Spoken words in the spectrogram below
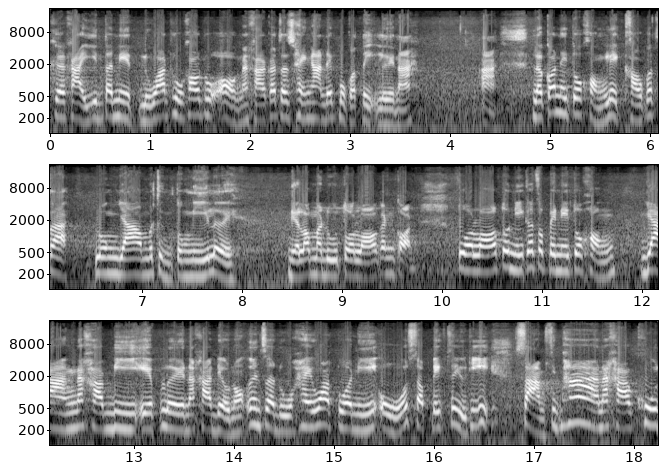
เครือข่ายอินเทอร์เน็ต หรือว่าโทรเข้าโทรออกนะคะ ก็จะใช้งานได้ปกติเลยนะอะแล้วก็ในตัวของเหล็กเขาก็จะลงยาวมาถึงตรงนี้เลย เดี๋ยวเรามาดูตัวล้อกันก่อน ตัวล้อตัวนี้ก็จะเป็นในตัวของยางนะคะ BF เลยนะคะ เดี๋ยวน้องเอิญจะดูให้ว่าตัวนี้โอ้สเปคจะอยู่ที่ 35 นะคะ คูณ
